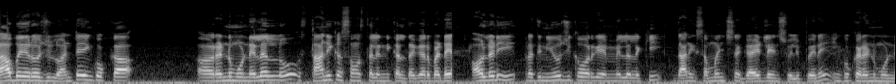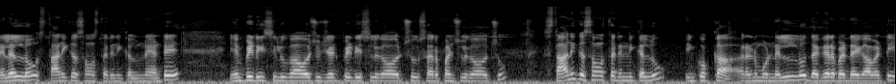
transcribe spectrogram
రాబోయే రోజుల్లో అంటే ఇంకొక రెండు మూడు నెలల్లో స్థానిక సంస్థల ఎన్నికలు దగ్గర పడ్డాయి. ఆల్రెడీ ప్రతి నియోజకవర్గ ఎమ్మెల్యేలకి దానికి సంబంధించిన గైడ్ లైన్స్ వెళ్ళిపోయినాయి. ఇంకొక రెండు మూడు నెలల్లో స్థానిక సంస్థల ఎన్నికలు ఉన్నాయి. అంటే ఎంపీడీసీలు కావచ్చు జెడ్పీడీసీలు కావచ్చు సర్పంచ్లు కావచ్చు స్థానిక సంస్థల ఎన్నికలు ఇంకొక రెండు మూడు నెలల్లో దగ్గర పడ్డాయి కాబట్టి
